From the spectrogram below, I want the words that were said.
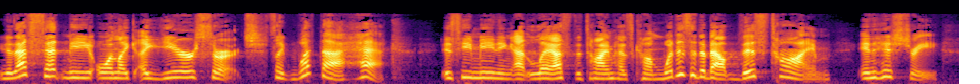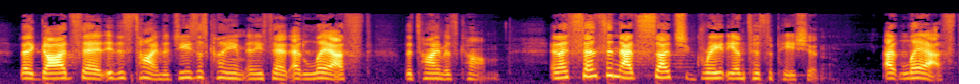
You know, that sent me on like a year search. It's like, what the heck is he meaning at last the time has come? What is it about this time in history that God said it is time, that Jesus came and he said, at last the time has come? And I sense in that such great anticipation. At last.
